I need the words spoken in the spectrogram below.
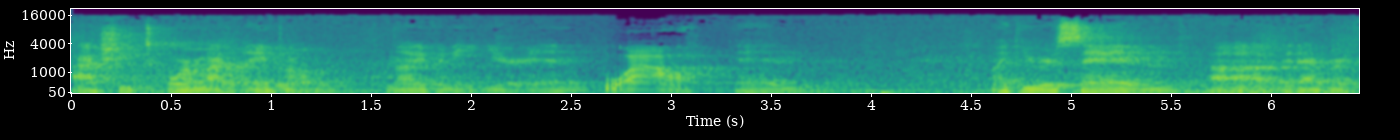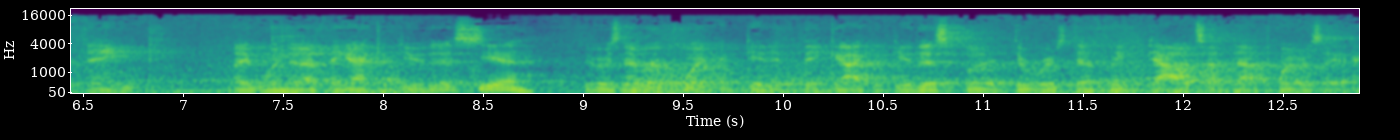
I actually tore my labrum not even a year in. Wow. And like you were saying, uh, did I ever think, like, when did I think I could do this? Yeah. There was never a point I didn't think I could do this, but there was definitely doubts at that point. It was like I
